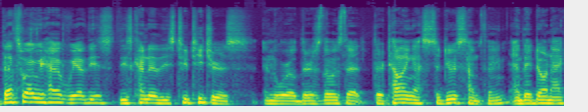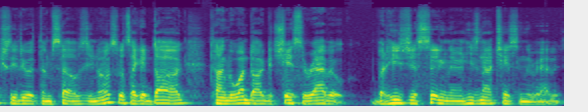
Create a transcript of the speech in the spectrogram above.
that's why we have we have these these kind of these two teachers in the world. There's those that they're telling us to do something and they don't actually do it themselves, you know? So it's like a dog telling the one dog to chase the rabbit, but he's just sitting there and he's not chasing the rabbit.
